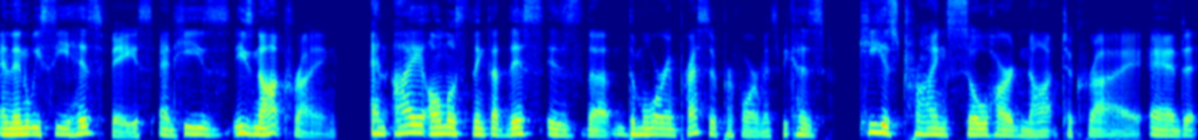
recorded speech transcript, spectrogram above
And then we see his face and he's he's not crying. And I almost think that this is the the more impressive performance because he is trying so hard not to cry. And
